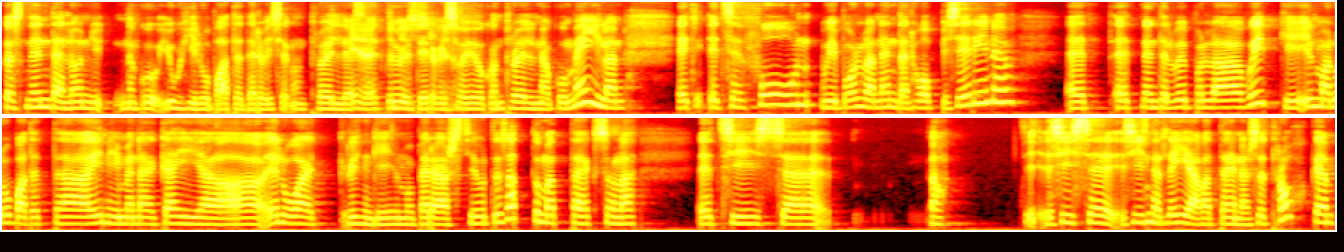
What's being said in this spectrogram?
kas nendel on nagu juhilubade tervisekontroll ja see töötervishoiu kontroll, nagu meil on. et, et see foon võib olla nendel hoopis erinev, et, et nendel võib-olla võibki ilma lubadeta inimene käia eluaeg ringi ilma perearsti juurde sattumata, eks ole. et siis noh, siis, siis nad leiavad tõenäoliselt rohkem.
